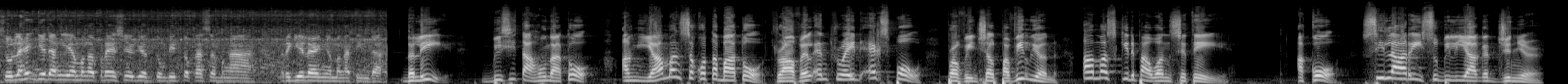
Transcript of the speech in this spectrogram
sulahi gyud ang iyang mga presyo gyud kung dito ka sa mga regular nga mga tinda Dali, bisitahon nato ang Yaman sa Cotabato Travel and Trade Expo Provincial Pavilion, Amas Kidapawan City. Ako, si Larry Subiliaga Jr.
